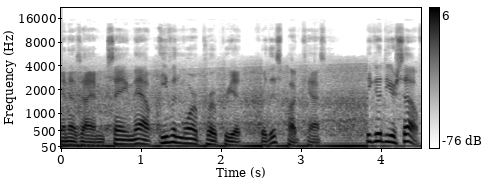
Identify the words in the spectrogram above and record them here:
And as I am saying now, even more appropriate for this podcast, be good to yourself.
